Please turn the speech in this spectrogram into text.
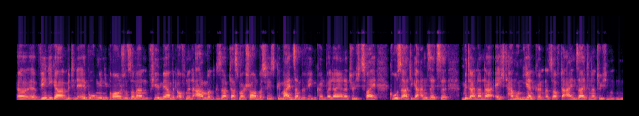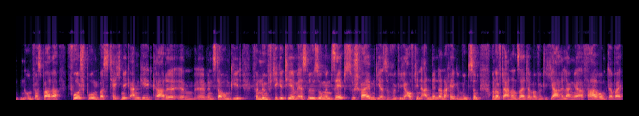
äh, weniger mit den Ellbogen in die Branche, sondern viel mehr mit offenen Armen und gesagt, lass mal schauen, was wir jetzt gemeinsam bewegen können, weil da ja natürlich zwei großartige Ansätze miteinander echt harmonieren können. Also auf der einen Seite natürlich ein, ein unfassbarer Vorsprung, was Technik angeht, gerade ähm, äh, wenn es darum geht, vernünftige TMS-Lösungen selbst zu schreiben, die also wirklich auf den Anwender nachher gemünzt sind und auf der anderen Seite aber wirklich jahrelange Erfahrung Erfahrung dabei,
